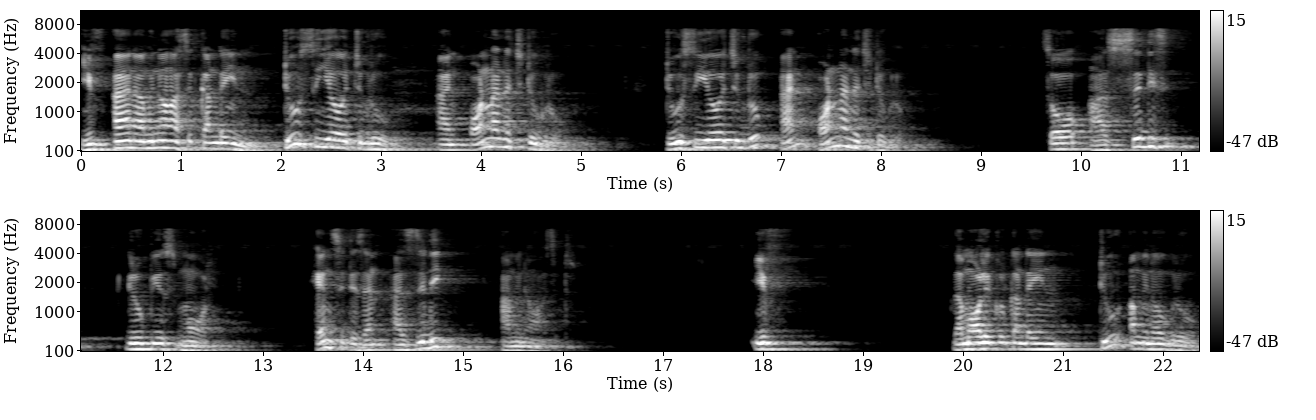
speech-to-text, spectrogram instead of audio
If an amino acid contain two COH group and one NH2 group, 2 COH group and 1 NH2 group. So acidic group is more. Hence it is an acidic amino acid. If the molecule contain 2 amino group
